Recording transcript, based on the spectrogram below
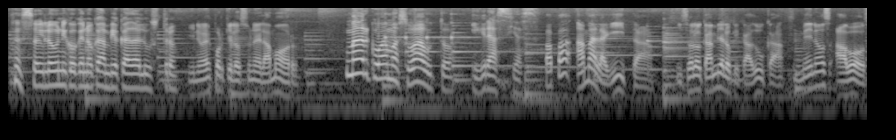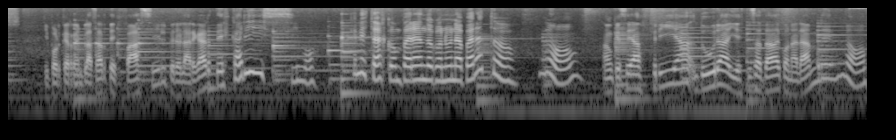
Soy lo único que no cambia cada lustro. Y no es porque los une el amor. Marco ama su auto y gracias. Papá ama la guita y solo cambia lo que caduca, menos a vos. Y porque reemplazarte es fácil, pero largarte es carísimo. ¿Qué me estás comparando con un aparato? No, aunque sea fría, dura y estés atada con alambre, no.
